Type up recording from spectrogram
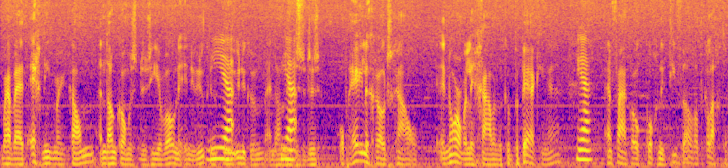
Waarbij het echt niet meer kan. En dan komen ze dus hier wonen in Unicum. Ja. In Unicum en dan Ja. hebben ze dus op hele grote schaal enorme lichamelijke beperkingen. Ja. En vaak ook cognitief wel wat klachten.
